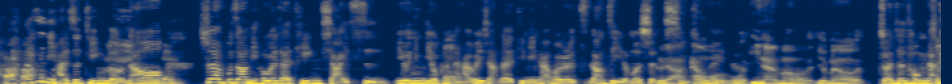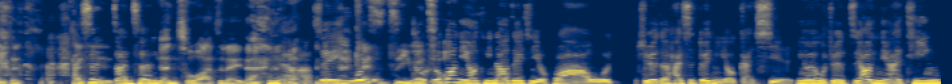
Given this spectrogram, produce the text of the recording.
但是你还是听了。然后虽然不知道你会不会再听下一次，因为你你有可能还会想再听听看，会不会让自己那么生气？对啊，看我我异男有没有有没有转成同男，还是转成认错啊之类的？对啊，所以 开始自以为错。如果你有听到这集的话，我。觉得还是对你有感谢，因为我觉得只要你来听，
